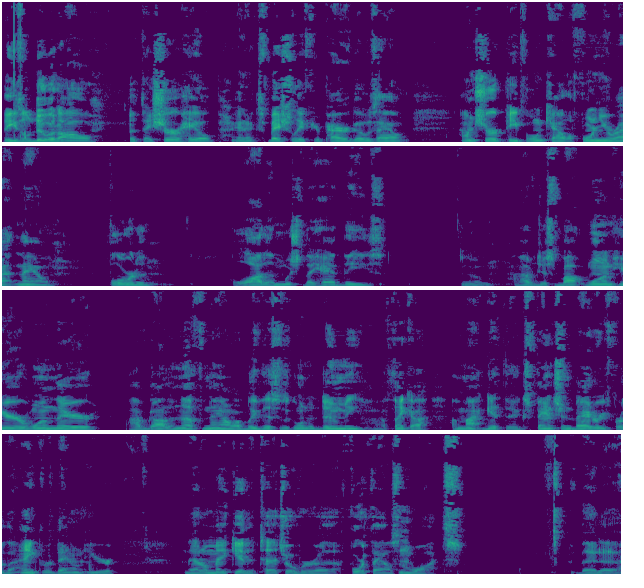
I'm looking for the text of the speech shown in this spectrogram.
these will do it all, but they sure help. And especially if your power goes out, I'm sure people in California right now, Florida, a lot of them wish they had these. You know, I've just bought one here, one there. I've got enough now. I believe this is going to do me. I think I, I might get the expansion battery for the Anker down here. That'll make it a touch over uh, 4,000 watts. But, uh,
